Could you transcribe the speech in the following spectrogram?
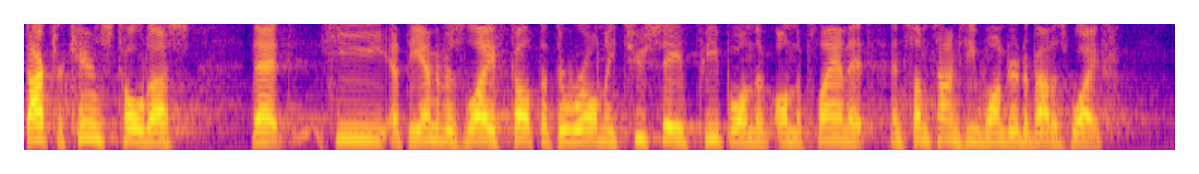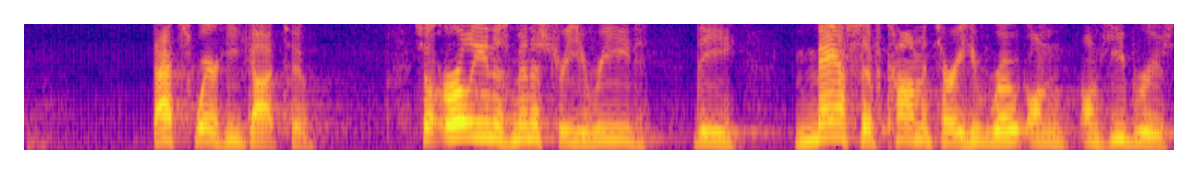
Dr. Cairns told us that he, at the end of his life, felt that there were only two saved people on the, on the planet, and sometimes he wondered about his wife. That's where he got to. So early in his ministry, you read the massive commentary he wrote on, on Hebrews.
